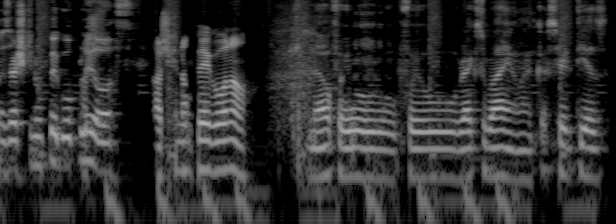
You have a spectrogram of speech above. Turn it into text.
Mas acho que não pegou o playoff. Acho que não pegou, não. Não, foi o, foi o Rex Ryan lá, com certeza.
